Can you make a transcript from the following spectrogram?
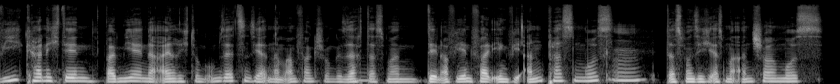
wie kann ich den bei mir in der Einrichtung umsetzen? Sie hatten am Anfang schon gesagt, mhm. dass man den auf jeden Fall irgendwie anpassen muss, mhm. dass man sich erstmal anschauen muss,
